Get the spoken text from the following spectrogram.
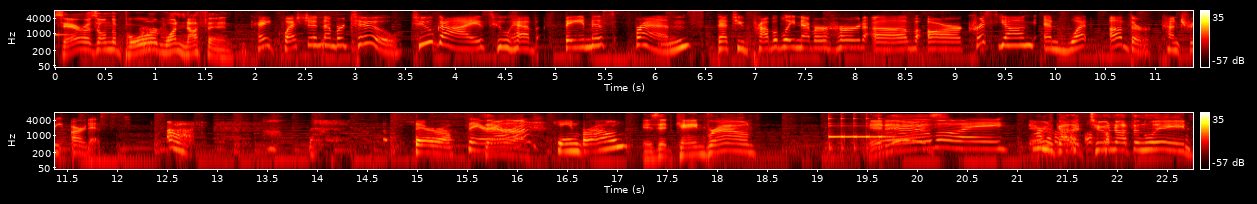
Sarah's on the board, one nothing. Okay, question number two. Two guys who have famous friends that you probably never heard of are Chris Young and what other country artist? Ah. Sarah. Sarah. Sarah. Kane Brown. Is it Kane Brown? It Oh is. boy. Sarah's got a 2 nothing lead.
